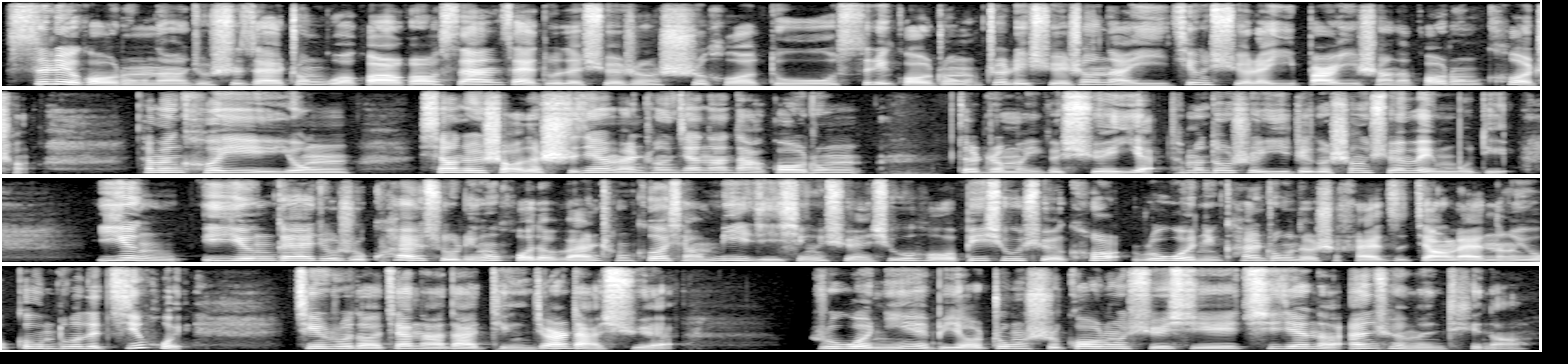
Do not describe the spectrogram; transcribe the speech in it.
私立高中呢，就是在中国高二、高三在读的学生适合读私立高中，这类学生呢已经学了一半以上的高中课程。他们可以用相对少的时间完成加拿大高中的这么一个学业，他们都是以这个升学为目的，应应该就是快速灵活的完成各项密集型选修和必修学科。如果您看重的是孩子将来能有更多的机会进入到加拿大顶尖大学，如果你也比较重视高中学习期间的安全问题呢，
